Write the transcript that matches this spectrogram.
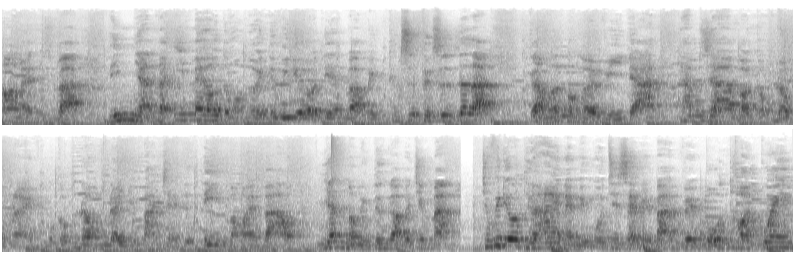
comments và tin nhắn và email từ mọi người từ video đầu tiên. Và mình thực sự thực sự rất là cảm ơn mọi người vì đã tham gia vào cộng đồng này. Một cộng đồng đầy những bạn trẻ tự tin và hoài bão, nhất mà mình từng gặp ở trên mạng trong video thứ hai này mình muốn chia sẻ với bạn về bốn thói quen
